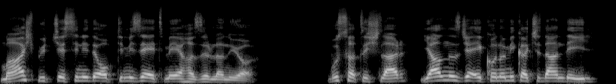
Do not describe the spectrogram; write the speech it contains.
maaş bütçesini de optimize etmeye hazırlanıyor. Bu satışlar yalnızca ekonomik açıdan değil,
